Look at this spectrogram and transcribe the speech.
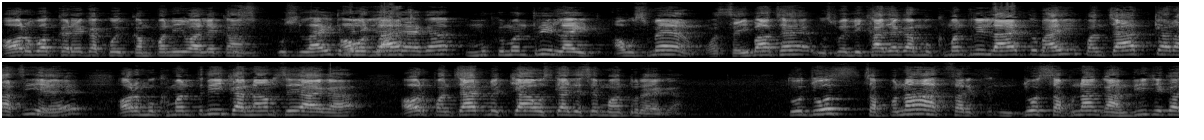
और वह करेगा कोई कंपनी वाले काम। उस, उस लाइट में लिखा जाएगा मुख्यमंत्री लाइट। और उसमें सही बात है उसमें लिखा जाएगा मुख्यमंत्री लाइट तो भाई पंचायत का राशि है और मुख्यमंत्री का नाम से आएगा और पंचायत में क्या उसका जैसे महत्व रहेगा। तो जो सपना सर जो सपना गांधी जी का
